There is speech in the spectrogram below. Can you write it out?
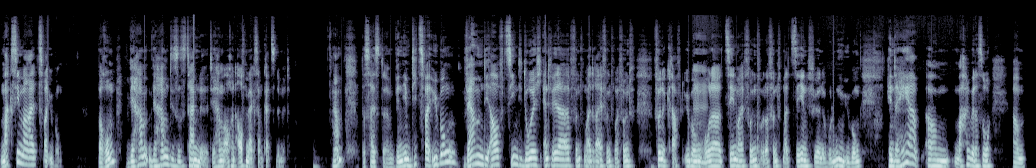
Maximal zwei Übungen. Warum? Wir haben, wir haben dieses Time Limit. Wir haben auch ein Aufmerksamkeitslimit. Ja, das heißt, ähm, wir nehmen die zwei Übungen, wärmen die auf, ziehen die durch, entweder 5x3, 5x5 für eine Kraftübung mhm. oder 10x5 oder 5x10 für eine Volumenübung. Hinterher ähm, machen wir das so, ähm,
